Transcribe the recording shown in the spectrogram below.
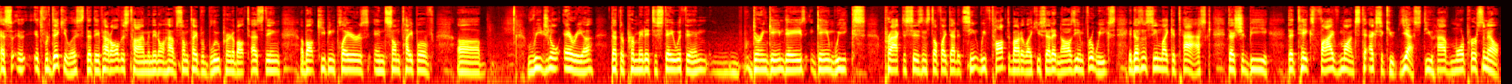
it's, ridiculous that they've had all this time and they don't have some type of blueprint about testing, about keeping players in some type of uh, regional area that they're permitted to stay within during game days, game weeks, practices, and stuff like that. It seems we've talked about it, like you said, at nauseum for weeks. It doesn't seem like a task that should be that takes five months to execute. Yes, do you have more personnel,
